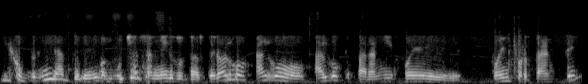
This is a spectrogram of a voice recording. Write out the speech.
Hijo, pues mira, tuvimos muchas anécdotas, pero algo, algo, algo que para mí fue, fue importante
